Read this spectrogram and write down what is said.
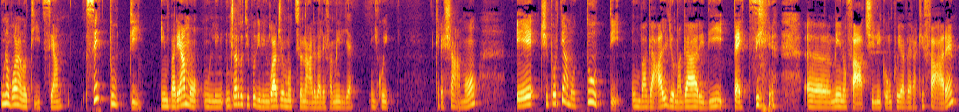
una buona notizia. Se tutti impariamo un, un certo tipo di linguaggio emozionale dalle famiglie in cui cresciamo, e ci portiamo tutti un bagaglio magari di pezzi eh, meno facili con cui avere a che fare,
